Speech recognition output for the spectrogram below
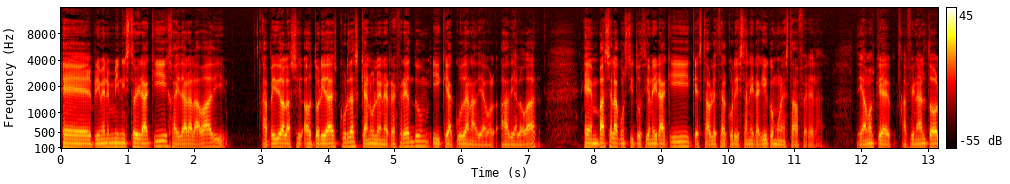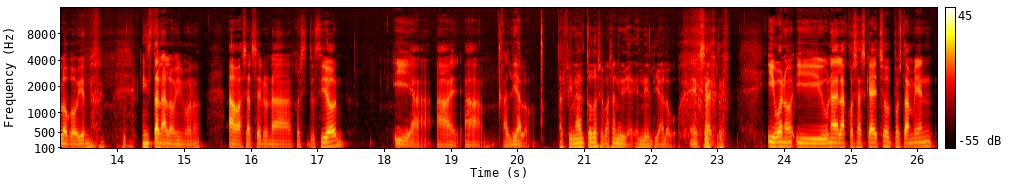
El primer ministro iraquí, Haidar al-Abadi, ha pedido a las autoridades kurdas que anulen el referéndum y que acudan a, dialogar en base a la constitución iraquí que establece al Kurdistán iraquí como un Estado federal. Digamos que al final todos los gobiernos instan a lo mismo, ¿no? A basarse en una constitución y al diálogo. Al final todo se basa en el, diálogo. Exacto. Y bueno, y una de las cosas que ha hecho, pues también,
